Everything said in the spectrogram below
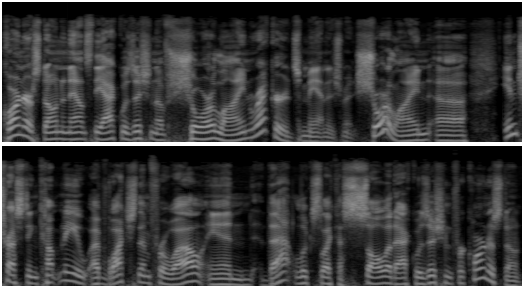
Cornerstone announced the acquisition of Shoreline Records Management. Shoreline, uh, interesting company. I've watched them for a while, and that looks like a solid acquisition for Cornerstone.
